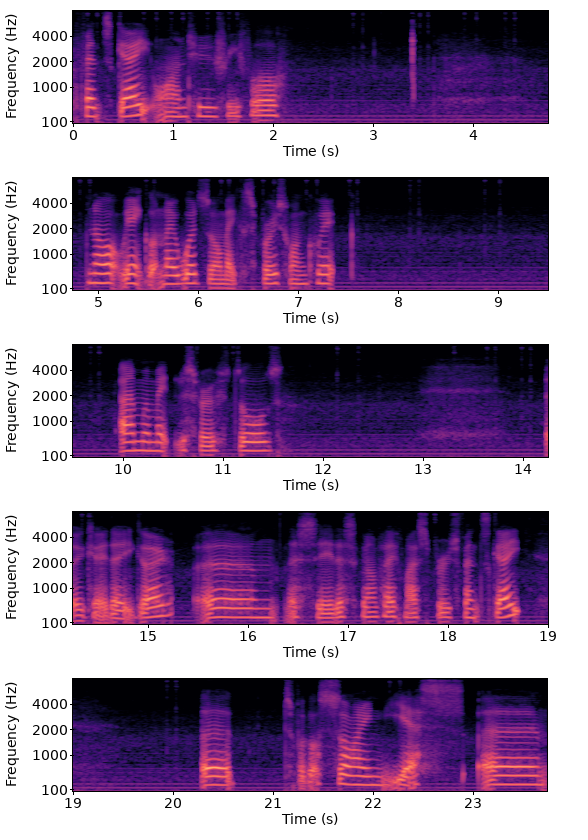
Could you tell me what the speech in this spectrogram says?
fence gate, one, two, three, four. No, we ain't got no wood, so I'll make a spruce one quick. And we'll make the spruce doors. Okay, there you go. Um, let's see, let's go and place my spruce fence gate. Uh, have I got a sign? Yes. Um,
